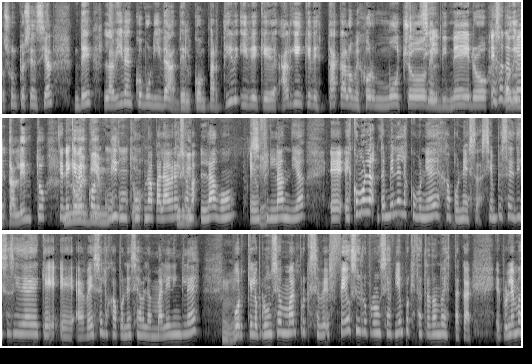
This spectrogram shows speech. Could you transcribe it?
asunto esencial de la vida en comunidad, del compartir y de que alguien que destaca a lo mejor mucho Sí. del dinero Eso o del talento Tiene no que ver es con bien un- visto. un- una palabra que se llama lago en Sí. Finlandia. Eh, es como la- también en las comunidades japonesas. Siempre se dice esa idea de que eh, a veces los japoneses hablan mal el inglés porque lo pronuncian mal, porque se ve feo si lo pronuncias bien, porque estás tratando de destacar. El problema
